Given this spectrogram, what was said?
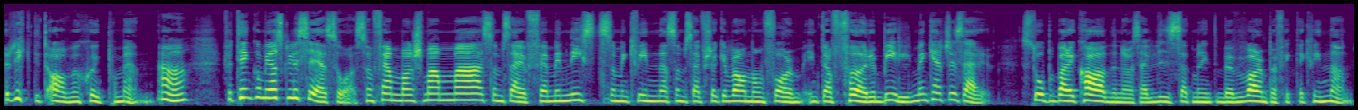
riktigt avundsjuk på män. Ja, För tänk om jag skulle säga så som fembarnsmamma, som så här, feminist, som en kvinna som så här, försöker vara någon form, inte av förebild, men kanske så här stå på barrikaderna och så visa att man inte behöver vara den perfekta kvinnan.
